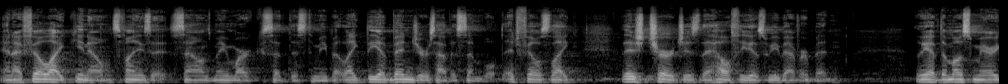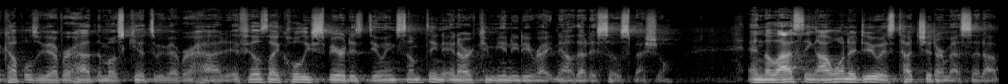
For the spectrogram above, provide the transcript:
And I feel like, you know, it's funny as it sounds, maybe Mark said this to me, but like the Avengers have assembled. It feels like this church is the healthiest we've ever been. We have the most married couples we've ever had, the most kids we've ever had. It feels like Holy Spirit is doing something in our community right now that is so special. And the last thing I want to do is touch it or mess it up.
